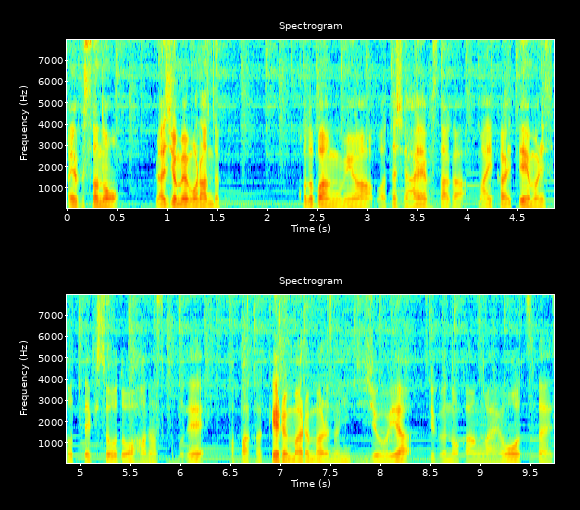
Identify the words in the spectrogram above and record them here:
はやぶさのラジオメモランダム。この番組は私はやぶさが毎回テーマに沿ったエピソードを話すことで、パパ×〇〇の日常や自分の考えをお伝え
